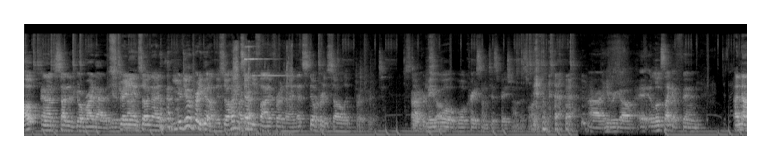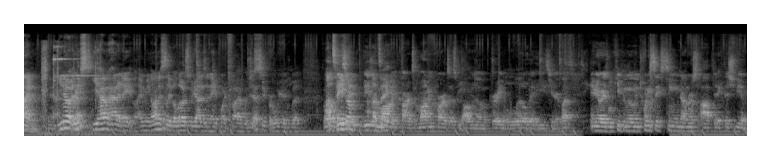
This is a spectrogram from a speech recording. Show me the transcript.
Oh, and I decided to go right at it. Here's straight the in. So nine. You're doing pretty good on this. So 175 for a nine. That's still pretty solid. Perfect. Still All right, maybe solid. we'll we'll create some anticipation on this one. All right, here we go. It, it looks like a fin. a nine. Yeah. You know, at Okay. least you haven't had an eight. I mean, honestly, the lowest we got is an 8.5, which Yeah. is super weird. But Well, I'll these take are it. these I'll are modern it. cards, and modern cards, as we all know, grade a little bit easier. But anyways, we'll keep it moving. 2016 Donruss Optic. This should be a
